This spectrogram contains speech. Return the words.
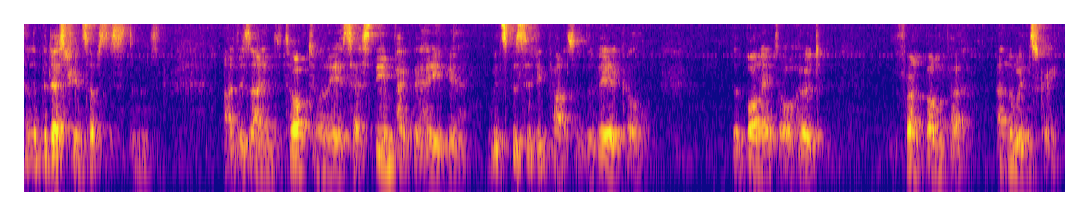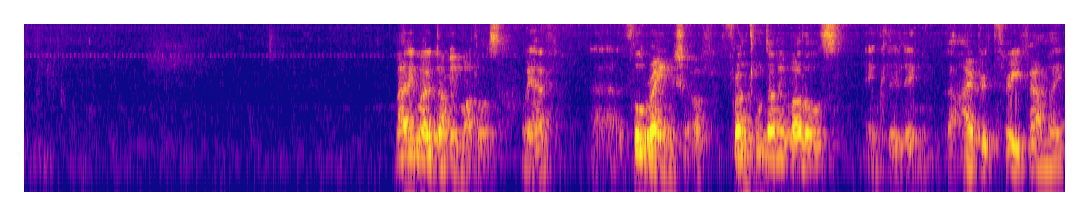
And the pedestrian subsystems are designed to optimally assess the impact behaviour with specific parts of the vehicle, the bonnet or hood, front bumper and the windscreen. MADYMO dummy models. We have uh, a full range of frontal dummy models, including the Hybrid 3 family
